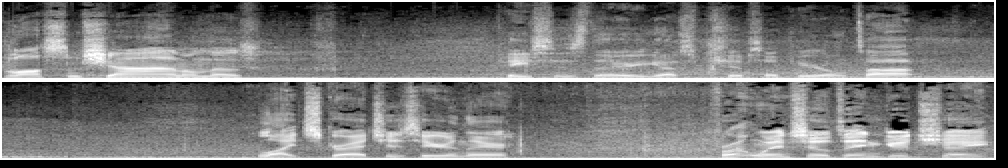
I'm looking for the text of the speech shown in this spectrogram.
lost some shine on those pieces there. You got some chips up here on top. Light scratches here and there. Front windshield's in good shape.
